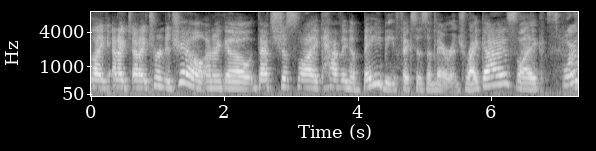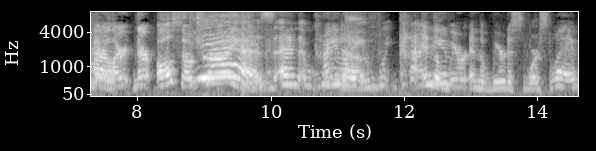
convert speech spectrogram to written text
Like, and I and I turn to Jill and I go, "That's just like having a baby fixes a marriage, right, guys? Like, spoiler How- alert, they're also yes, trying. and we Kind like of. we, I in mean- the weird in the weirdest worst way.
